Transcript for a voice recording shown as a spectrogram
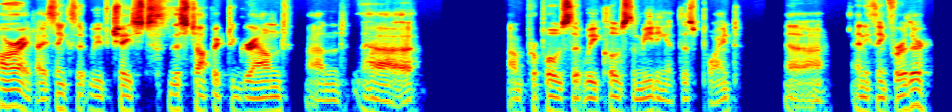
All right, I think that we've chased this topic to ground and uh. Um, propose that we close the meeting at this point. Uh, anything further?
